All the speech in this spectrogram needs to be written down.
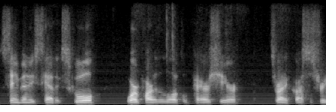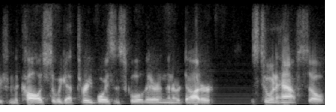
St. Benedict's Catholic School. We're part of the local parish here. It's right across the street from the college, so we got three boys in school there, and then our daughter is two and a half. So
